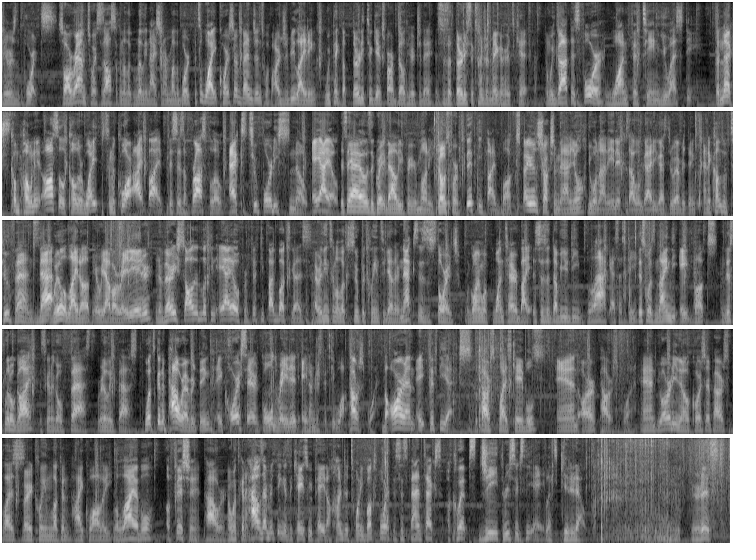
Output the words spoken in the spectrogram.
Here's the ports. So our RAM choice is also gonna look really nice on our motherboard. It's a white Corsair Vengeance with RGB lighting. We picked up 32 gigs for our build here today. This is a 3600 megahertz kit. And we got this for 115 USD. The next component, also color white, it's gonna cool our i5. This is a FrostFlow X240 Snow AIO. This AIO is a great value for your money. Goes for 55 bucks. Got your instruction manual. You will not need it because I will guide you guys through everything. And it comes with two fans that will light up. Here we have our radiator and a very solid looking AIO for 55 bucks, guys. Everything's gonna look super clean together. Next is the storage. We're going with one terabyte. This is a WD Black SSD. This was 98 bucks. And this little guy gonna go fast, really fast. What's gonna power everything? A Corsair gold rated 850 watt power supply. The RM850X. The power supply's cables, and our power supply. And you already know Corsair power supplies, very clean looking, high quality, reliable, efficient power. And what's gonna house everything is the case we paid 120 bucks for. This is Phanteks Eclipse G360A. Let's get it out. Here it is.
